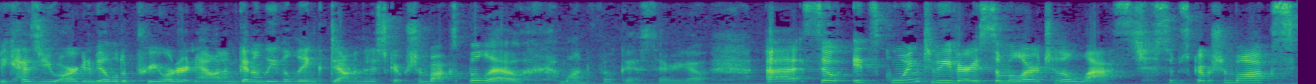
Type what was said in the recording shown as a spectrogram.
because you are gonna be able to pre-order it now and I'm gonna leave a link down in the description box below. Come on, focus, there you go. Uh, so it's going to be very similar to the last subscription box,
